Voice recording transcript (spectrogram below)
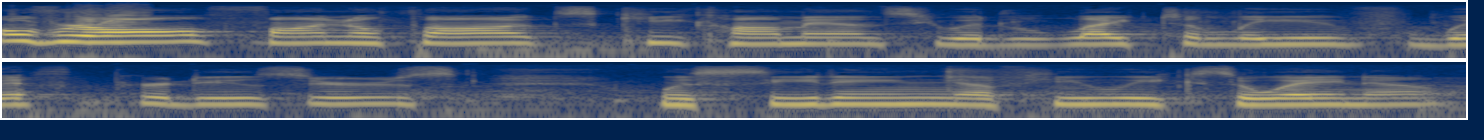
Overall, final thoughts, key comments you would like to leave with producers with seeding a few weeks away now?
